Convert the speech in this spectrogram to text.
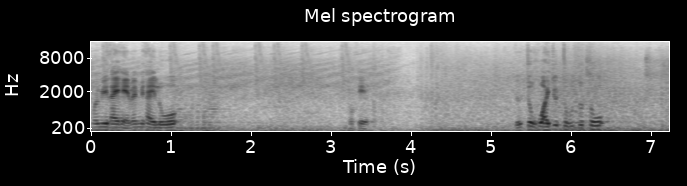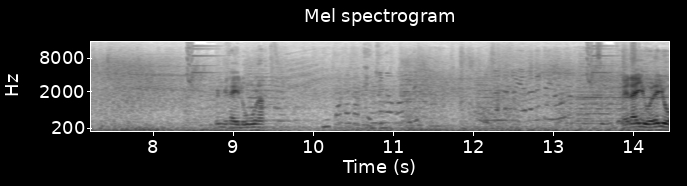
ไม่มีใครเห็นไม่มีใครรู้ โอเคจุดจุไว้จุดจุจุจุไม่มีใครรู้นะ 中継เฮ้ได้อยู่ได้อยู่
